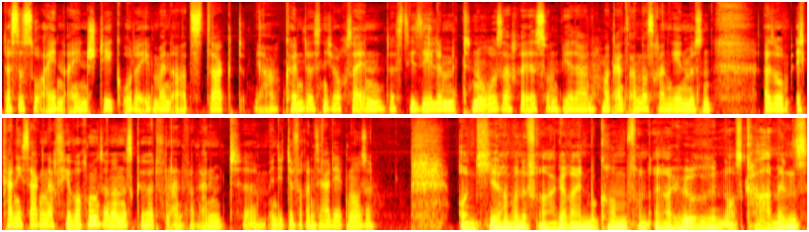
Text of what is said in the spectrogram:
dass es so ein Einstieg oder eben ein Arzt sagt, ja, könnte es nicht auch sein, dass die Seele mit eine Ursache ist und wir da nochmal ganz anders rangehen müssen. Also ich kann nicht sagen nach vier Wochen, sondern es gehört von Anfang an mit äh, in die Differentialdiagnose. Und hier haben wir eine Frage reinbekommen von einer Hörerin aus Kamenz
